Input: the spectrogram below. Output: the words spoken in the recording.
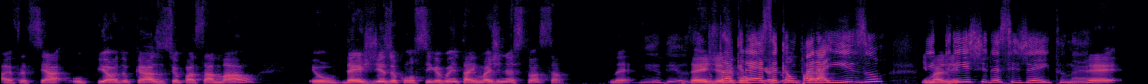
Aí eu falei assim: ah, o pior do caso, se eu passar mal, eu 10 dias eu consigo aguentar. Imagina a situação, né? Meu Deus. 10 dias para a Grécia, que é um paraíso, Imagina... e triste desse jeito, né? É,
